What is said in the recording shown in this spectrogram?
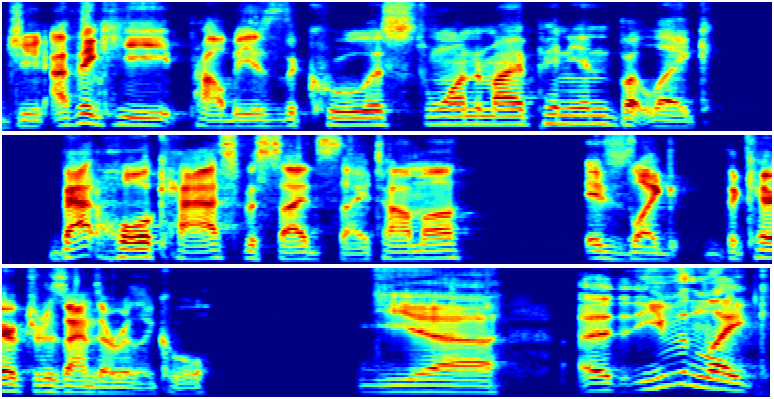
Gene. I think he probably is the coolest one in my opinion, but like that whole cast besides Saitama is like the character designs are really cool. Yeah. Uh, even like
